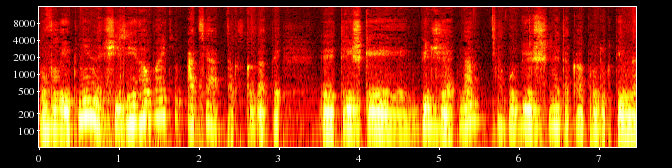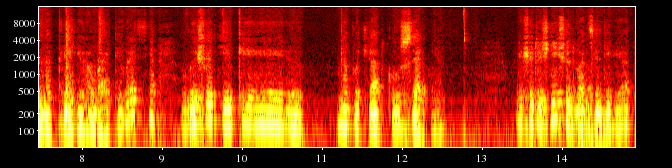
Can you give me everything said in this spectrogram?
в липні на 6 ГБ, а ця, так сказати, е, трішки бюджетна або більш не така продуктивна на 3 ГБ версія вийшла тільки на початку серпня. Якщо точніше, 29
